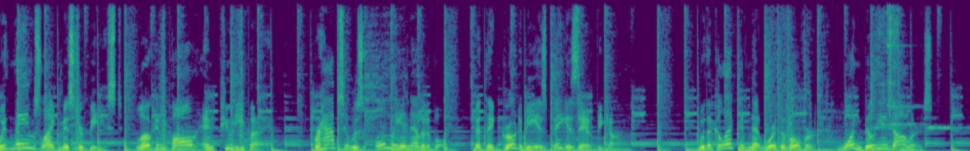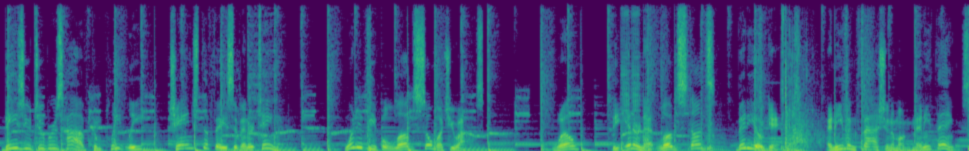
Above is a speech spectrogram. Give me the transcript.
With names like Mr. Beast, Logan Paul, and PewDiePie, perhaps it was only inevitable that they'd grow to be as big as they have become. With a collective net worth of over $1 billion, these YouTubers have completely changed the face of entertainment. What do people love so much, you ask? Well, the internet loves stunts, video games, and even fashion among many things.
